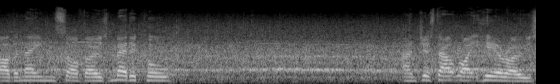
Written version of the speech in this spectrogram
are the names of those medical and just outright heroes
